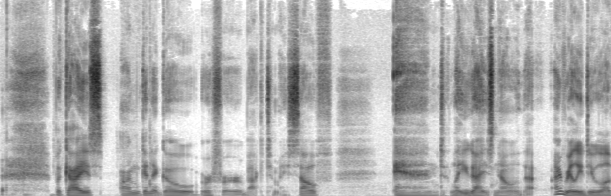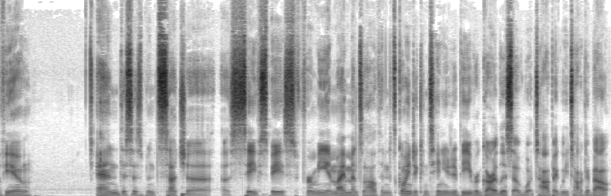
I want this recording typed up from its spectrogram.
but guys, I'm gonna go refer back to myself and let you guys know that I really do love you. And this has been such a, a safe space for me and my mental health, and it's going to continue to be regardless of what topic we talk about.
